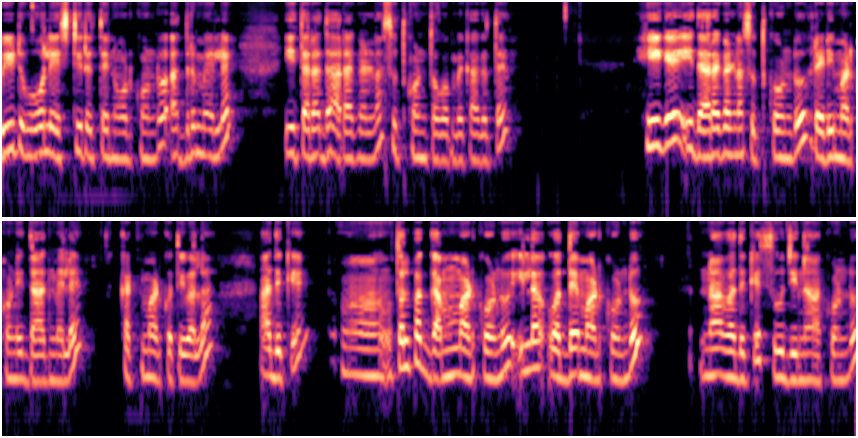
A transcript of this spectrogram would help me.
ಬೀಡ್ ಹೋಲ್ ಎಷ್ಟಿರುತ್ತೆ ನೋಡಿಕೊಂಡು ಅದ್ರ ಮೇಲೆ ಈ ಥರ ದಾರಗಳನ್ನ ಸುತ್ಕೊಂಡು ತೊಗೊಬೇಕಾಗುತ್ತೆ. ಹೀಗೆ ಈ ದಾರಗಳನ್ನ ಸುತ್ತಕೊಂಡು ರೆಡಿ ಮಾಡ್ಕೊಂಡಿದ್ದಾದಮೇಲೆ ಕಟ್ ಮಾಡ್ಕೋತೀವಲ್ಲ, ಅದಕ್ಕೆ ಸ್ವಲ್ಪ ಗಮ್ ಮಾಡಿಕೊಂಡು ಇಲ್ಲ ಒದ್ದೆ ಮಾಡಿಕೊಂಡು ನಾವು ಅದಕ್ಕೆ ಸೂಜಿನ ಹಾಕ್ಕೊಂಡು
